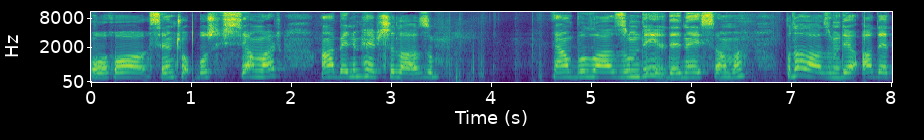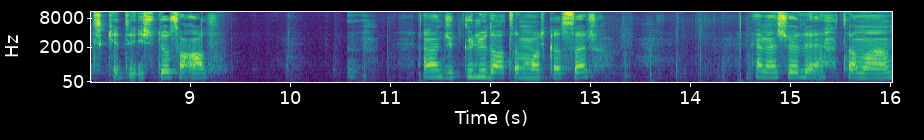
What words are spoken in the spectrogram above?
Oha senin çok boş isyan var. Ama benim hepsi lazım. Yani bu lazım değil de neyse ama. Bu da lazım diye ad etiketi. İstiyorsan al. Önce gülü de atalım arkadaşlar. Hemen şöyle tamam.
